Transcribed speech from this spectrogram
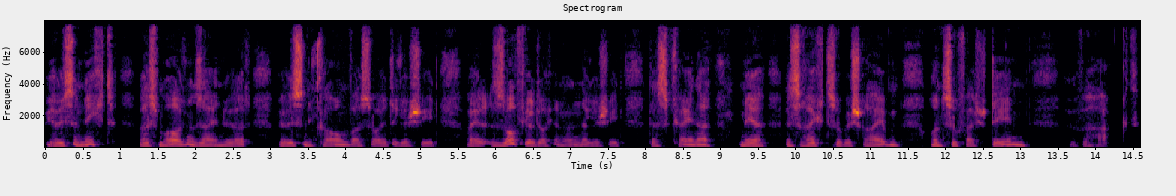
Wir wissen nicht, was morgen sein wird. Wir wissen kaum, was heute geschieht, weil so viel durcheinander geschieht, dass keiner mehr es recht zu beschreiben und zu verstehen wagt.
